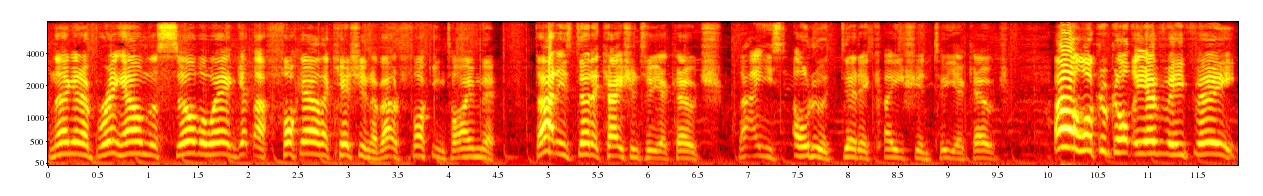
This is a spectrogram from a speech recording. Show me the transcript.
And they're to bring home the silverware and get the fuck out of the kitchen about fucking time there. That is dedication to your coach. That is utter dedication to your coach. Oh, look who got the MVP.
